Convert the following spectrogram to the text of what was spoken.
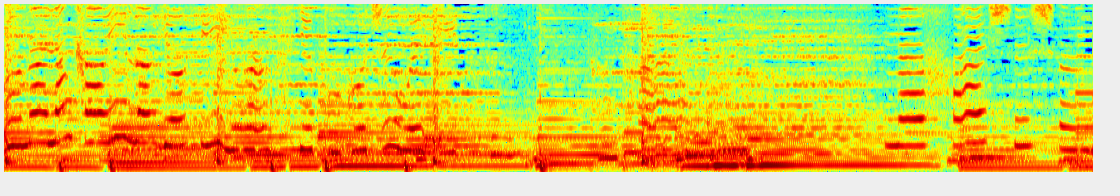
无奈浪淘一浪又一浪，也不过只为一次澎湃。那海市蜃。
